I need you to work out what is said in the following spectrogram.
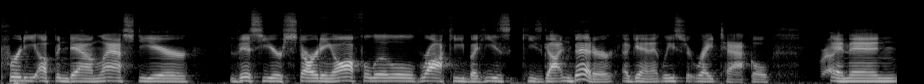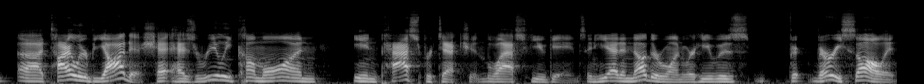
pretty up and down last year this year starting off a little rocky, but he's he's gotten better again, at least at right tackle. Right. And then uh, Tyler Biadasz ha- has really come on in pass protection the last few games, and he had another one where he was v- very solid.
